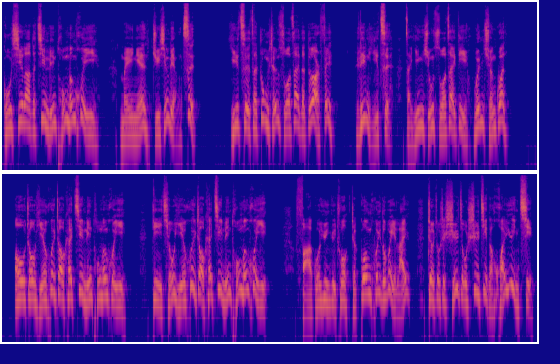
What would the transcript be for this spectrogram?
古希腊的近邻同盟会议每年举行两次，一次在众神所在的德尔菲，另一次在英雄所在地温泉关。欧洲也会召开近邻同盟会议，地球也会召开近邻同盟会议。法国孕育出这光辉的未来，这就是十九世纪的怀孕期。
